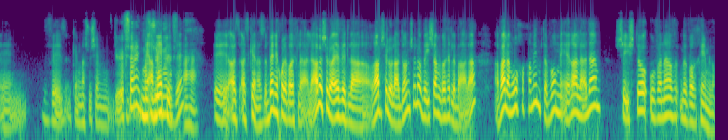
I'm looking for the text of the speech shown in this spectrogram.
אה, וזה כן משהו כאילו אפשרי. משהו מאמת שבאמת את זה. אהה. אה, אז, אז כן, אז הבן יכול לברך לאבא שלו, העבד לרב שלו, לאדון שלו, ואישה מברכת לבעלה, אבל אמרו חכמים, תבוא מהרה לאדם שאשתו ובניו מברכים לו.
